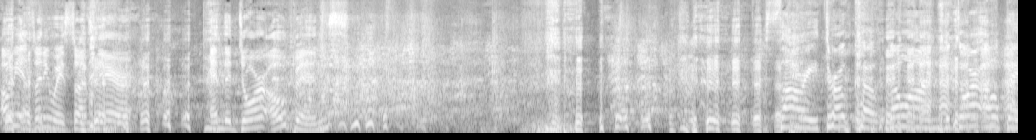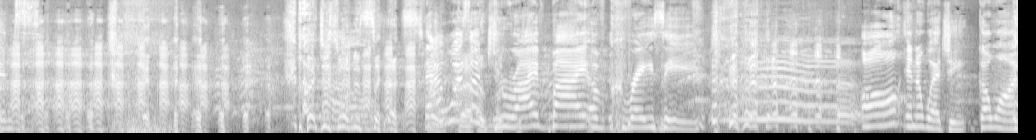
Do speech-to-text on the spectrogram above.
Oh yeah. So anyway, so I'm there, and the door opens. Sorry, throat coat. Go on. The door opens. I just want to say that. so That was badly. a drive-by of crazy. All in a wedgie. Go on.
